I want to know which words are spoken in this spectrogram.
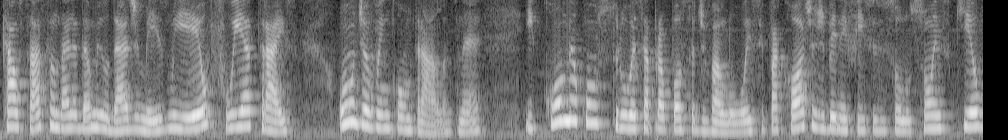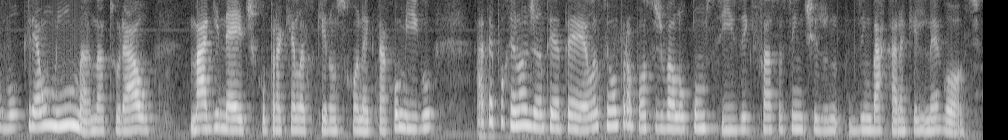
calçar a sandália da humildade mesmo e eu fui atrás. Onde eu vou encontrá-las, né? E como eu construo essa proposta de valor, esse pacote de benefícios e soluções que eu vou criar um imã natural, magnético, para que elas queiram se conectar comigo, até porque não adianta ir até elas sem uma proposta de valor concisa e que faça sentido desembarcar naquele negócio.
